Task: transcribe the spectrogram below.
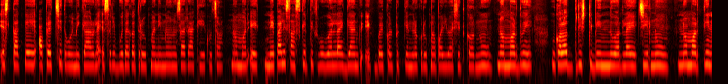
यस्ता केही अपेक्षित भूमिकाहरूलाई यसरी बुदागत रूपमा निम्न अनुसार राखिएको छ। नम्बर एक नेपाली सांस्कृतिक भूगोललाई ज्ञानको एक वैकल्पिक केन्द्रको रूपमा परिभाषित गर्नु। नम्बर दुई गलत दृष्टिबिन्दुहरूलाई चिर्नु। नम्बर तिन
